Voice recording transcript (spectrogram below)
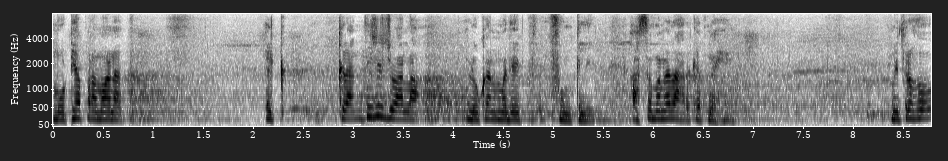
मोठ्या प्रमाणात एक क्रांतीची ज्वाला लोकांमध्ये फुंकली. असं म्हणायला हरकत नाही. मित्र हो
